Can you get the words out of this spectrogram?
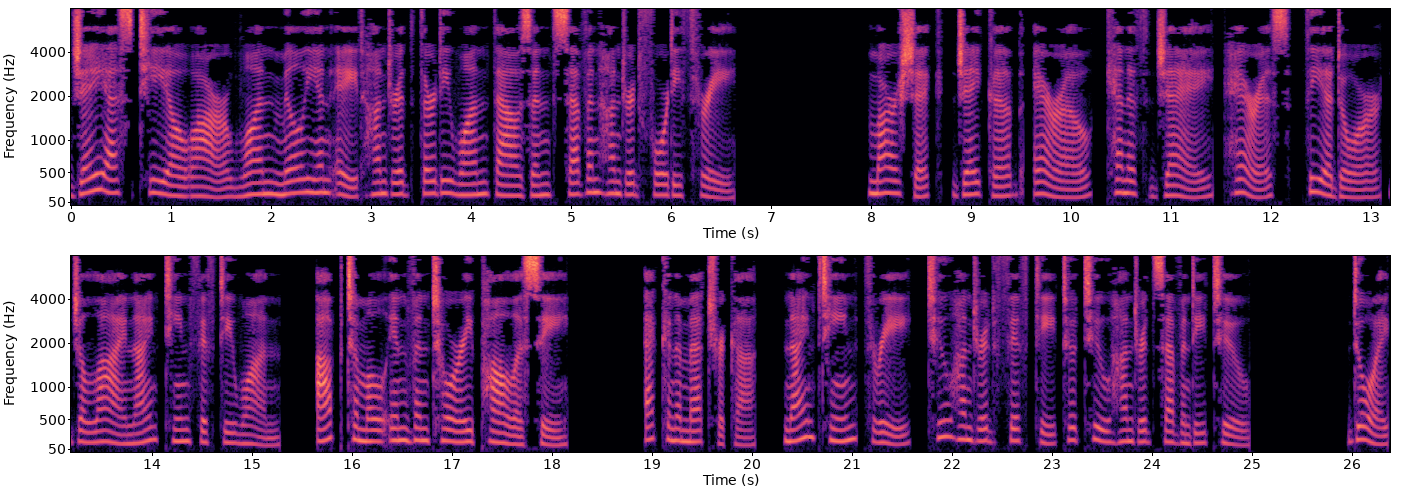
JSTOR 1831743 Marschak, Jacob, Arrow, Kenneth J., Harris, Theodore July 1951. Optimal Inventory Policy. Econometrica. 19 250–272 doi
